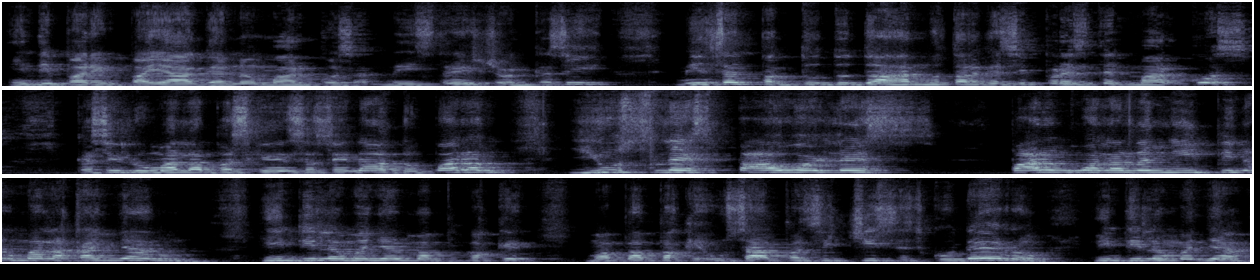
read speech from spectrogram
hindi pa rin payagan ng Marcos administration kasi minsan pagdududahan mo talaga si President Marcos kasi lumalabas kaya sa Senado parang useless, powerless. Parang wala nang ngipin ang Malacanang. Hindi lang man yan mapapaki, mapapakiusapan si Chis Escudero. Hindi lang man niya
